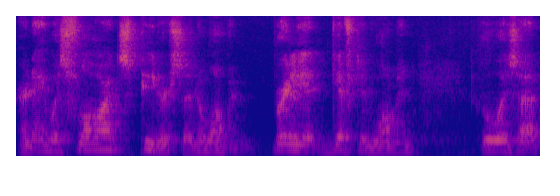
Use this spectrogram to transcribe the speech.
Her name was Florence Peterson, a woman, brilliant, gifted woman, who was a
